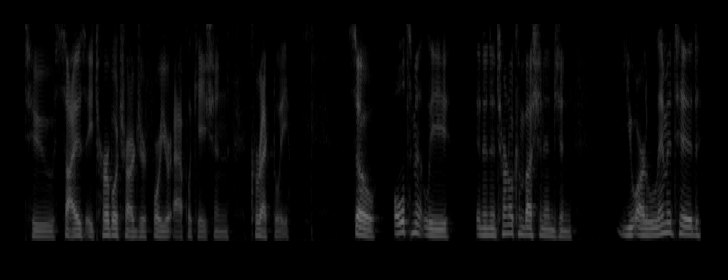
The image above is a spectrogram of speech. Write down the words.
to size a turbocharger for your application correctly. So ultimately, in an internal combustion engine, you are limited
